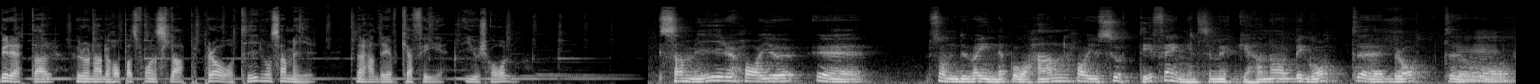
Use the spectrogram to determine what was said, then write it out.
berättar hur hon hade hoppats få en slapp praotid hos Samir när han drev café i Djursholm. Samir har ju, eh, som du var inne på, han har ju suttit i fängelse mycket. Han har begått eh, brott mm. och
